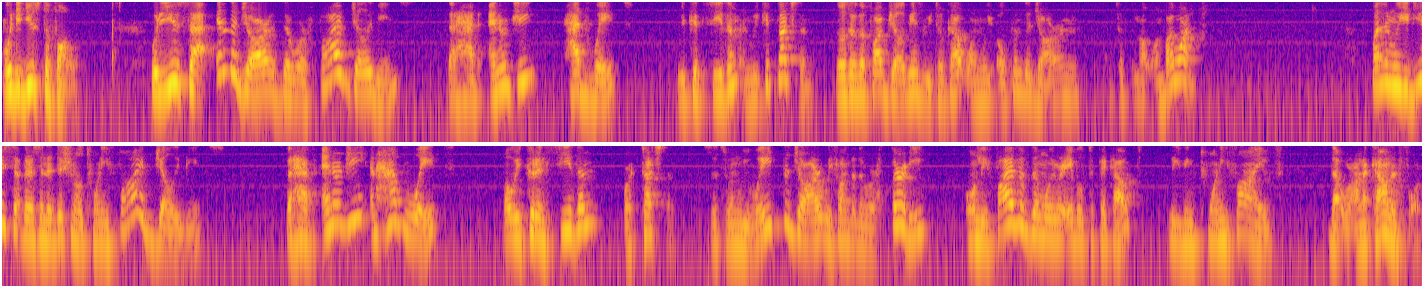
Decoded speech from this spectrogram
We deduce the following. We deduce that in the jar there were five jelly beans that had energy had weight we could see them and we could touch them those are the five jelly beans we took out when we opened the jar and, took them out one by one but then we deduce that there's an additional 25 jelly beans that have energy and have weight, but we couldn't see them or touch them. So it's when we weighed the jar, we found that there were 30. Only five of them we were able to pick out, leaving 25 that were unaccounted for.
